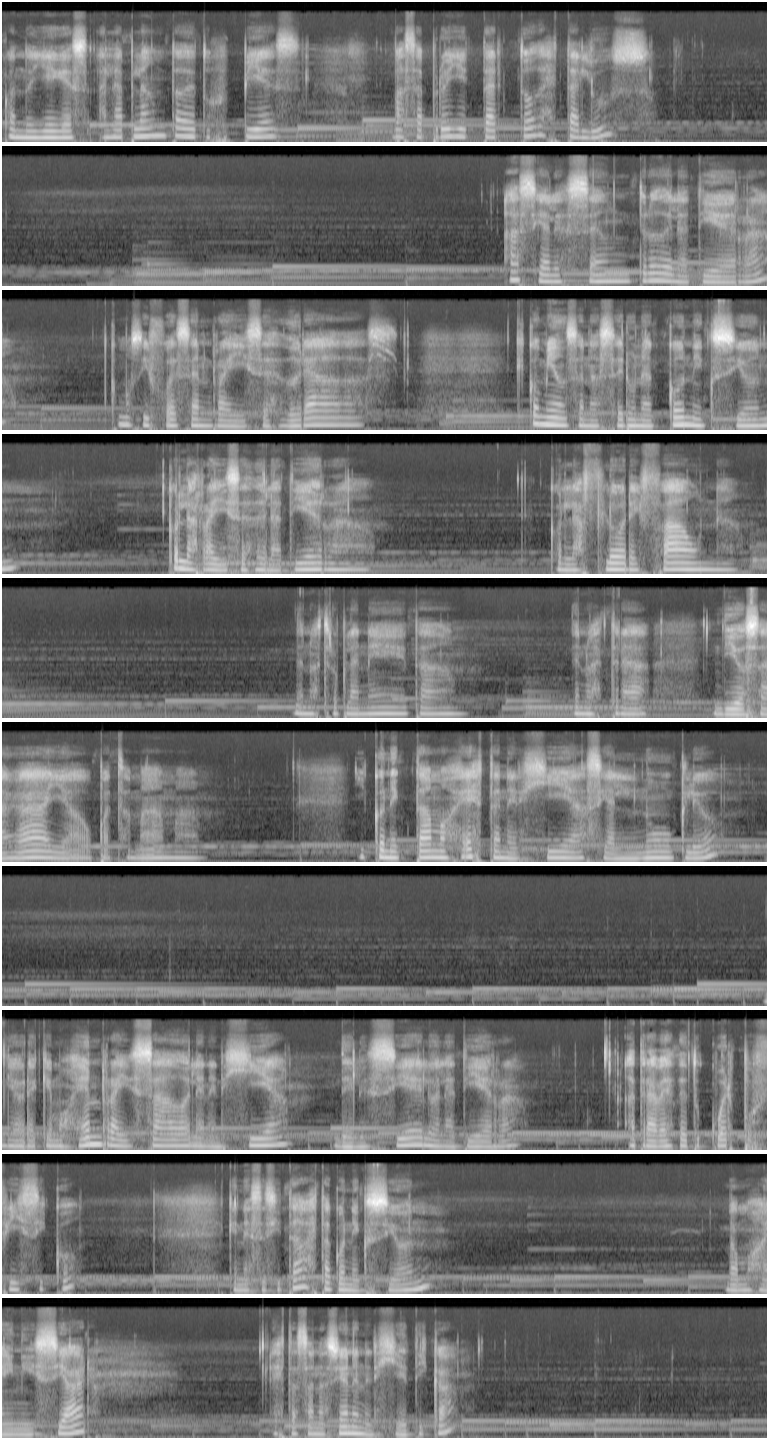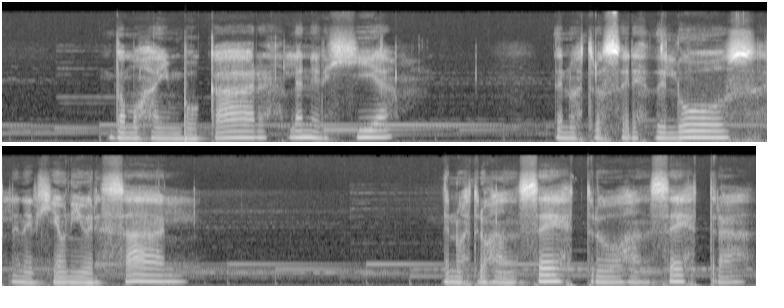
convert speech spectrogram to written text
Cuando llegues a la planta de tus pies, vas a proyectar toda esta luz hacia el centro de la tierra, como si fuesen raíces doradas comienzan a hacer una conexión con las raíces de la tierra, con la flora y fauna de nuestro planeta, de nuestra diosa Gaia o Pachamama y conectamos esta energía hacia el núcleo. Y ahora que hemos enraizado la energía del cielo a la tierra a través de tu cuerpo físico que necesitaba esta conexión, vamos a iniciar esta sanación energética. Vamos a invocar la energía de nuestros seres de luz, la energía universal, de nuestros ancestros, ancestras,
